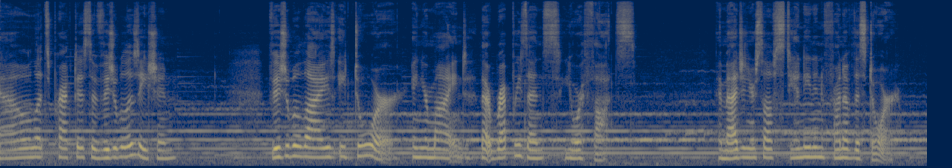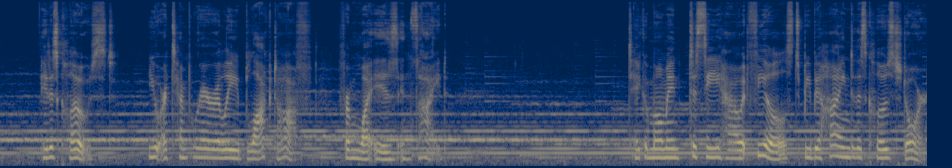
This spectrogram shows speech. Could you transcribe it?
Now let's practice a visualization. Visualize a door in your mind that represents your thoughts. Imagine yourself standing in front of this door. It is closed. You are temporarily blocked off from what is inside. Take a moment to see how it feels to be behind this closed door.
